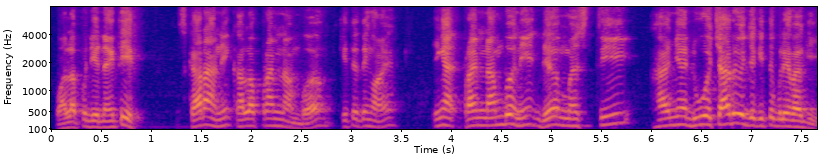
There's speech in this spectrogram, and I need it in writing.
Walaupun dia negatif. Sekarang ni kalau prime number, kita tengok eh. Ingat prime number ni dia mesti hanya dua cara je kita boleh bagi.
